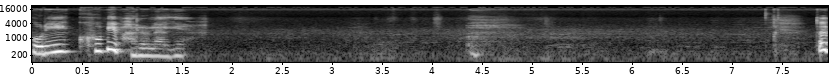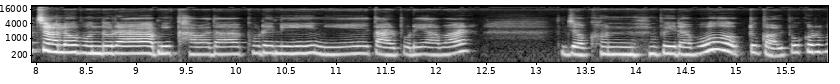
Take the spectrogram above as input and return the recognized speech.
করি, খুবই ভালো লাগে। তো চলো বন্ধুরা, আমি খাওয়া দাওয়া করে নিয়ে নিয়ে তারপরে আবার যখন বেরাবো, একটু গল্প করব,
